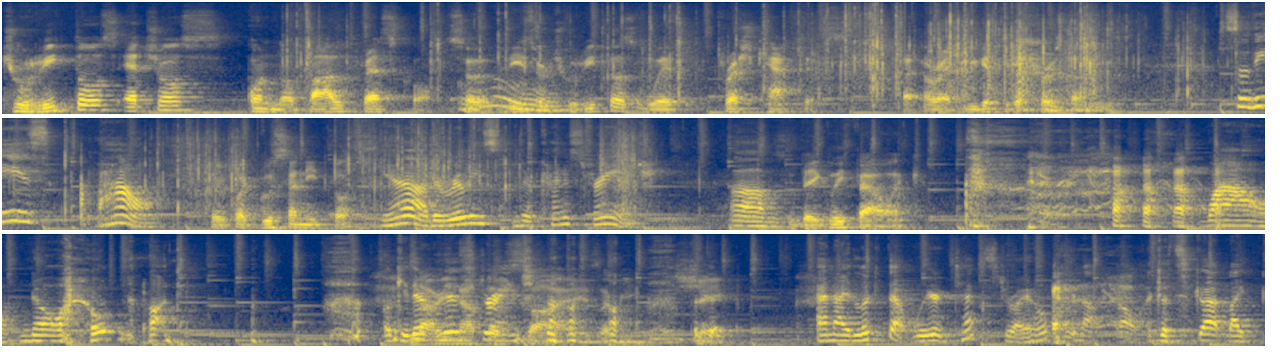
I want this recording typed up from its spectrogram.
churritos hechos con nopal fresco. So these are churritos with fresh cactus. All right, you get to go first on these. So these, wow, They're like gusanitos, yeah, they're really they're kind of strange. Um, vaguely phallic. wow, no, I hope not. okay, they're, they're not strange. the size. I mean, shape. And I look at that weird texture. I hope you're not. Like it's got like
